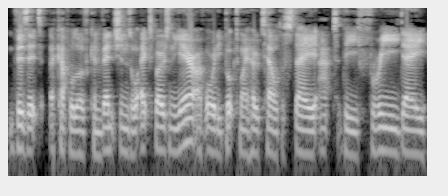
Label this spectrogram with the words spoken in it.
visit a couple of conventions or expos in the year. I've already booked my hotel to stay at the three day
